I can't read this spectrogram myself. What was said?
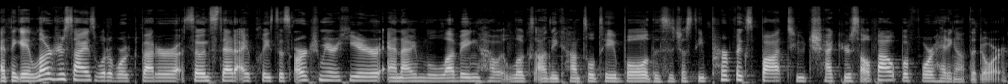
I think a larger size would have worked better. So instead I placed this arch mirror here and I'm loving how it looks on the console table. This is just the perfect spot to check yourself out before heading out the door.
